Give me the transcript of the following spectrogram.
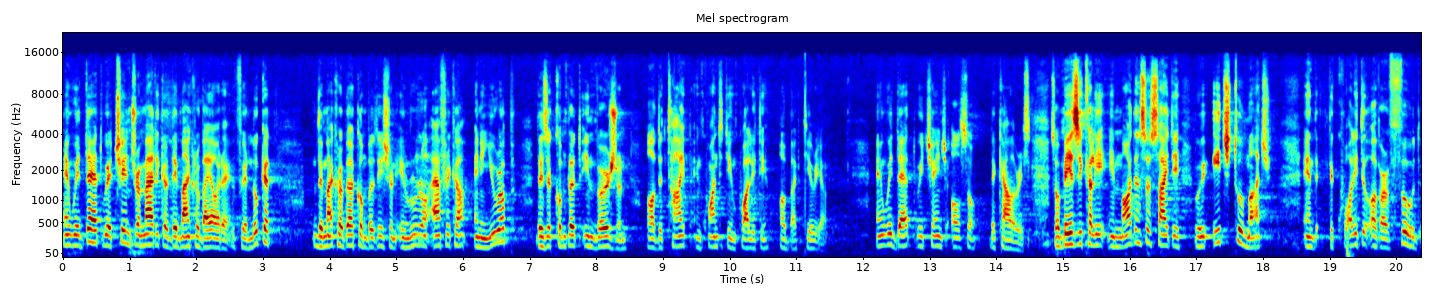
And with that, we have changed dramatically the microbiota. If we look at the microbiota composition in rural Africa and in Europe, there's a complete inversion of the type and quantity and quality of bacteria. And with that, we change also the calories. So basically, in modern society, we eat too much, and the quality of our food,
